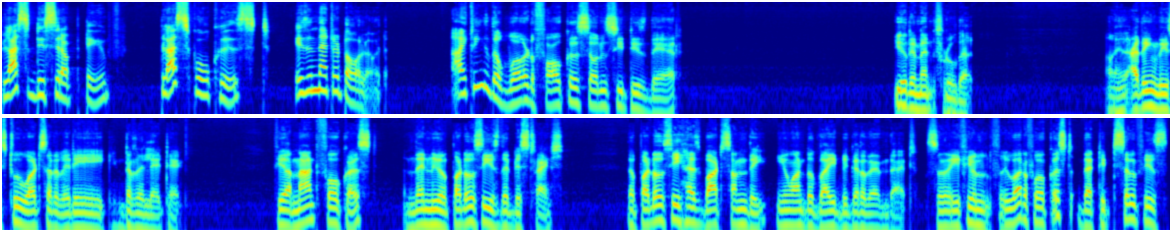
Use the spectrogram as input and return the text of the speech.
plus disruptive, plus focused? Isn't that a tall order? I think the word focus on it is there. You remain frugal. I think these two words are very interrelated. If you are not focused, then your padosi is the distraction. The padosi has bought something, you want to buy bigger than that. So if you, if you are focused, that itself is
